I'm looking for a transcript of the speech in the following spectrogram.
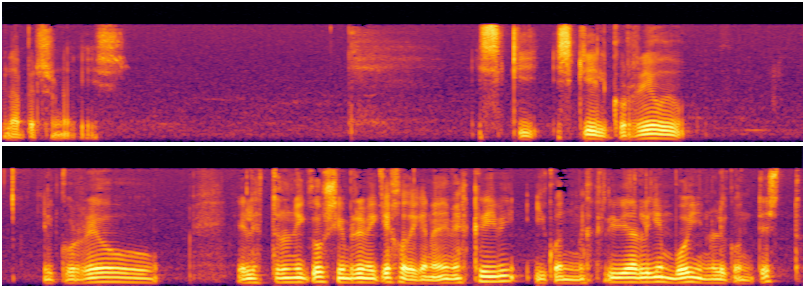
la persona que es. Es que, es que el correo el correo electrónico siempre me quejo de que nadie me escribe y cuando me escribe alguien voy y no le contesto.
